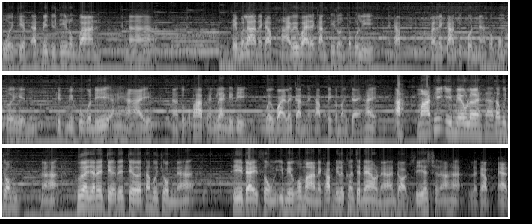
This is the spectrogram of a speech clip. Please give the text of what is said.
ป่วยเจ็บแอดมิดอยู่ที่โรงพยาบาลนะเสมราชนะครับ หายไวๆแล้วกันที่นนทบุรีนะครับแฟนรายการทุกคนนะก็คงเคยเห็นสิทธิ์มีครูคนนี้ให้หายนะสุขภาพแข็งแรงดีๆ ไวๆแล้วกันนะครับ เป็นกำลังใจให้อะมาที่อีเมลเลยนะท่านผู้ชมนะฮะเพื่อจะได้เจอได้เจอท่านผู้ชมนะฮะ ที่ได้ส่งอีเมลเข้ามานะครับ miracle channel นะฮะ ch นะฮะแล้วครับ at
